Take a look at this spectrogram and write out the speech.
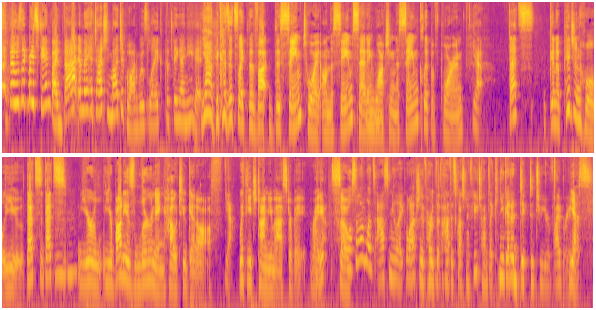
That was like my standby. That and my Hitachi Magic Wand was like the thing I needed. Yeah, because it's like the vi- the same toy on the same setting, mm-hmm. watching the same clip of porn. Yeah. that's gonna pigeonhole you that's that's mm-hmm. your your body is learning how to get off Yeah. with each time you masturbate right so Well, someone once asked me, like, well, actually, I've heard that, had this question a few times, like, can you get addicted to your vibrator? yes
